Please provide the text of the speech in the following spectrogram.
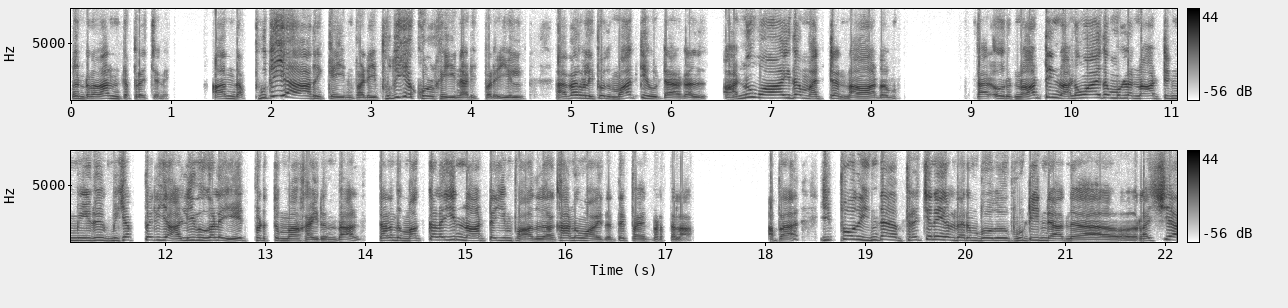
என்றுதான் இந்த பிரச்சனை. அந்த புதிய அறிக்கையின்படி புதிய கொள்கையின் அடிப்படையில் அவர்கள் இப்போது மாற்றி விட்டார்கள் அணு ஆயுதமற்ற நாடும் ஒரு நாட்டின் அணு ஆயுதம் உள்ள நாட்டின் மீது மிகப்பெரிய அழிவுகளை ஏற்படுத்துமாக இருந்தால் தனது மக்களையும் நாட்டையும் பாதுகாக்க அணு ஆயுதத்தை பயன்படுத்தலாம். அப்ப இப்போது இந்த பிரச்சனைகள் வரும்போது புட்டின் அந்த ரஷ்யா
